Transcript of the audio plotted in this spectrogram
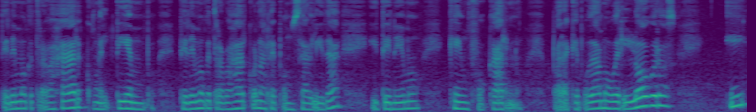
tenemos que trabajar con el tiempo, tenemos que trabajar con la responsabilidad y tenemos que enfocarnos para que podamos ver logros y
